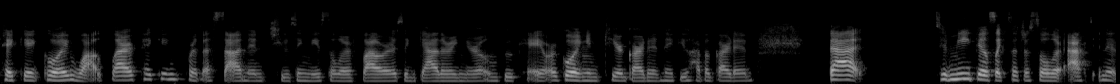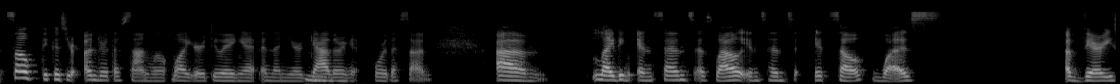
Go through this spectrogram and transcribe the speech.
picking, going wildflower picking for the sun and choosing these solar flowers and gathering your own bouquet or going into your garden if you have a garden, that to me feels like such a solar act in itself because you're under the sun while, while you're doing it and then you're mm. gathering it for the sun. Um, lighting incense as well, incense itself was a very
